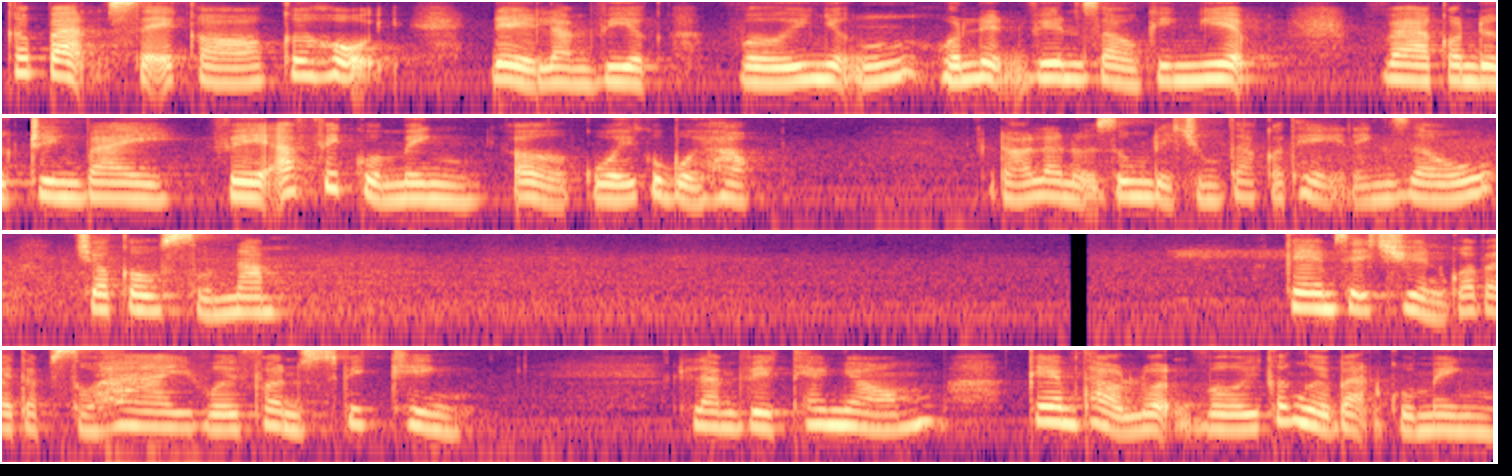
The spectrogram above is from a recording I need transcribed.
Các bạn sẽ có cơ hội để làm việc với những huấn luyện viên giàu kinh nghiệm và còn được trình bày về áp phích của mình ở cuối của buổi học. Đó là nội dung để chúng ta có thể đánh dấu cho câu số 5. Các em sẽ chuyển qua bài tập số 2 với phần speaking. Làm việc theo nhóm, các em thảo luận với các người bạn của mình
